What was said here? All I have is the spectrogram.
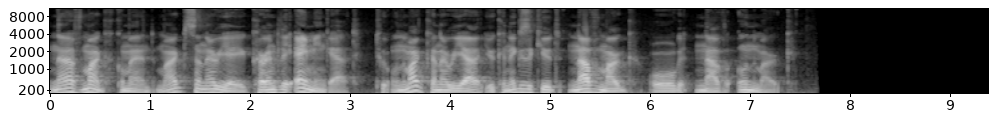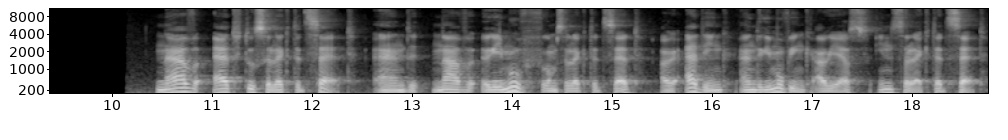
Navmark command marks an area you're currently aiming at. To unmark an area, you can execute navmark or navunmark. nav add to selected set and nav remove from selected set are adding and removing areas in selected set.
